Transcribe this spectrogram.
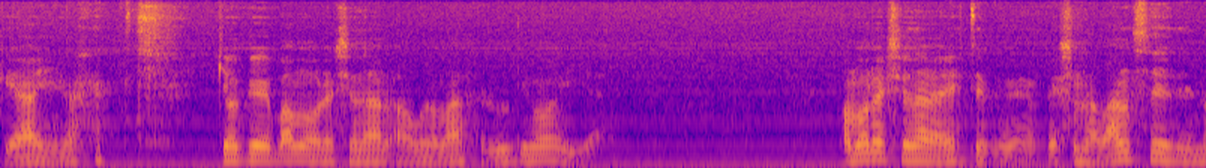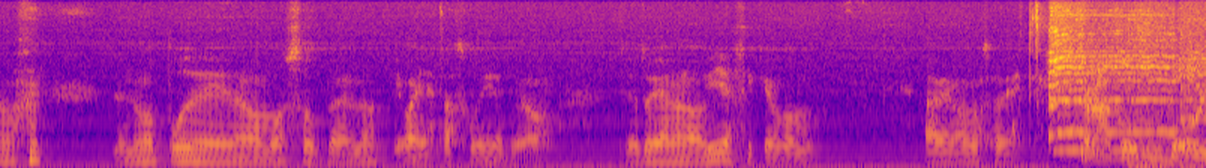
que hay, ¿no? Creo que vamos a reaccionar a uno más, el último, y ya. Vamos a reaccionar a este primero, que es un avance de no de nuevo pude Dragon Ball Super, ¿no? Que vaya, está subido, pero yo todavía no lo vi, así que vamos. A ver, vamos a ver este. Dragon Ball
